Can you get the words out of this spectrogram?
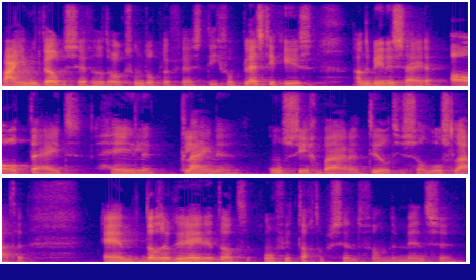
maar je moet wel beseffen dat ook zo'n Dopplerfles, die van plastic is, aan de binnenzijde altijd hele kleine, onzichtbare deeltjes zal loslaten. En dat is ook de reden dat ongeveer 80% van de mensen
